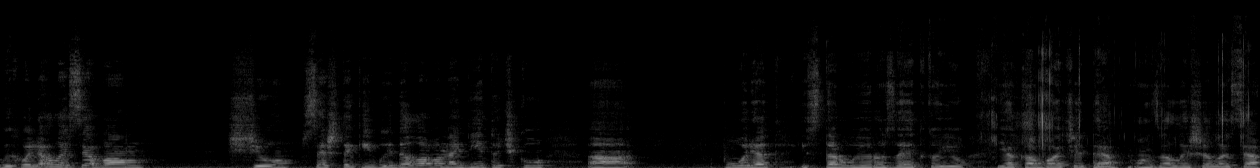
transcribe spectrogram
вихвалялася вам, що все ж таки видала вона діточку а, поряд із старою розеткою, яка, бачите, он залишилася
